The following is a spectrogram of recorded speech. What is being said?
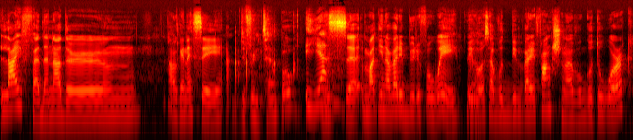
life had another. Um, how can I say? Different tempo. Yes, uh, but in a very beautiful way because I would be very functional. I would go to work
